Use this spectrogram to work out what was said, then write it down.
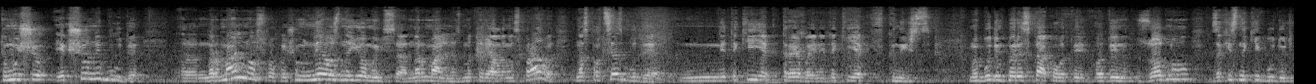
Тому що якщо не буде е, нормального сроку, якщо ми не ознайомимося нормально з матеріалами справи, у нас процес буде не такий, як треба, і не такий, як в книжці. Ми будемо перескакувати один з одного, захисники будуть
